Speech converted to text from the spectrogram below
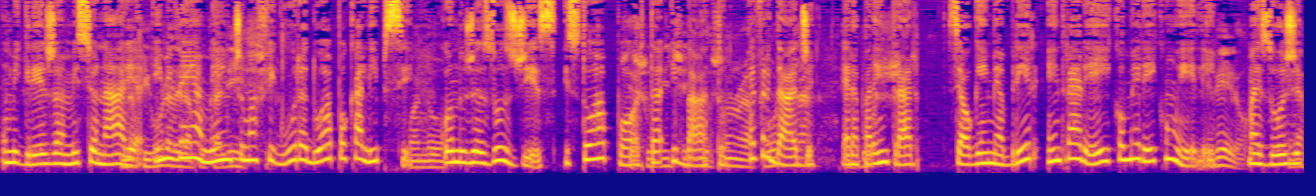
uma igreja missionária e me vem à mente uma figura do Apocalipse, quando Jesus diz: Estou à porta e bato. É verdade, era para entrar. Se alguém me abrir, entrarei e comerei com ele. Mas hoje,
